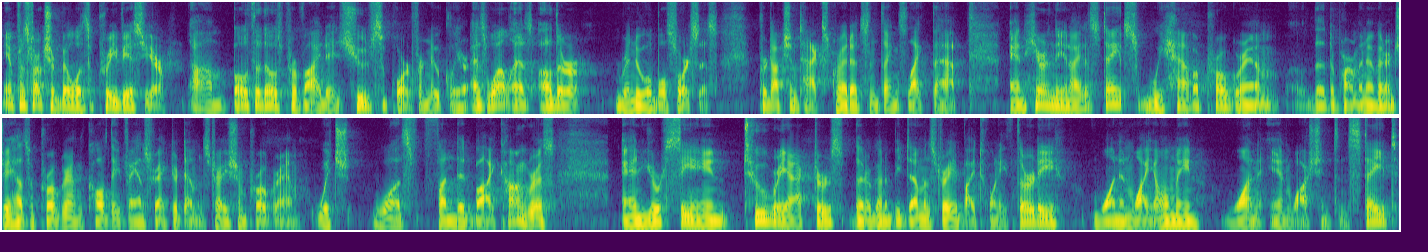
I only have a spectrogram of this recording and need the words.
infrastructure bill was the previous year. Um, both of those provided huge support for nuclear, as well as other renewable sources, production tax credits, and things like that. And here in the United States, we have a program. The Department of Energy has a program called the Advanced Reactor Demonstration Program, which was funded by Congress and you're seeing two reactors that are going to be demonstrated by 2030 one in Wyoming, one in Washington State.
